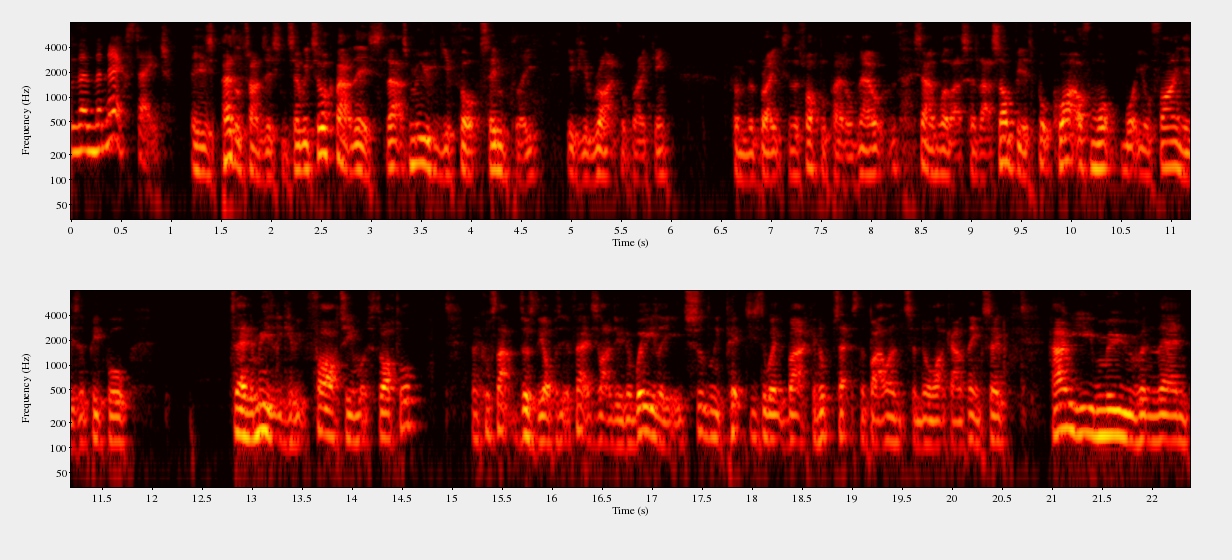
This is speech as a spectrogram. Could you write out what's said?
So then the next stage. is pedal transition. So we talk about this. That's moving your foot simply, if you're right foot braking, from the brake to the throttle pedal. Now, sound well, that's that's obvious, but quite often what what you'll find is that people then immediately give it far too much throttle. And of course, that does the opposite effect. It's like doing a wheelie. It suddenly pitches the weight back and upsets the balance and all that kind of thing. So, how you move and then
